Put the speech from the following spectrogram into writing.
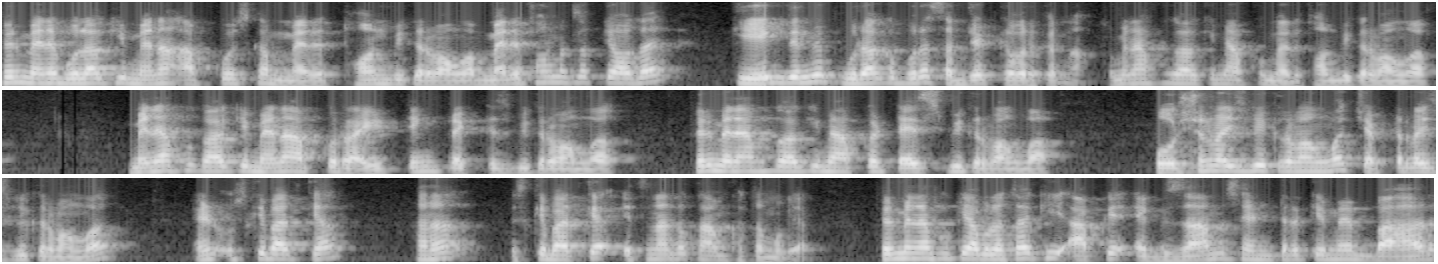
फिर मैंने बोला कि मैं ना आपको इसका मैराथन भी करवाऊँगा। मैराथन मतलब क्या होता है कि एक दिन में पूरा का पूरा सब्जेक्ट कवर करना। तो मैंने आपको कहा कि मैं आपको मैराथन भी करवाऊँगा। मैंने आपको कहा कि मैं ना आपको राइटिंग प्रैक्टिस भी करवाऊँगा। फिर मैंने आपको कहा कि मैं आपका टेस्ट भी करवाऊँगा। पोर्शन वाइज भी करवाऊँगा चैप्टर वाइज भी करवाऊँगा। एंड उसके बाद क्या? है ना? इसके बाद क्या? इतना तो काम खत्म हो गया। फिर मैंने आपको क्या बोला था कि आपके एग्ज़ाम सेंटर के मैं बाहर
